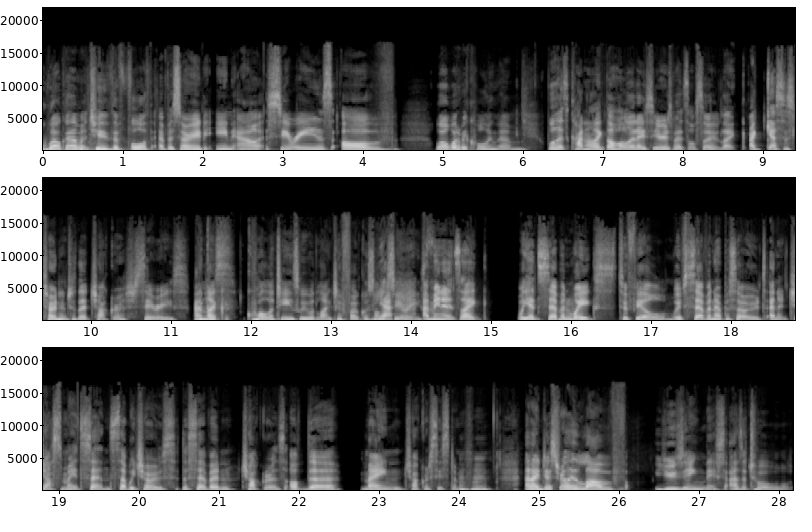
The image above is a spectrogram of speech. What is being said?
Welcome to the fourth episode in our series of, well, what are we calling them? Well, it's kind of like the holiday series, but it's also like I guess it's turned into the chakra series And like qualities we would like to focus on yeah, series. I mean, it's like we had seven weeks to fill with seven episodes, and it just made sense that we chose the seven chakras of the main chakra system. hmm And I just really love using this as a tool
